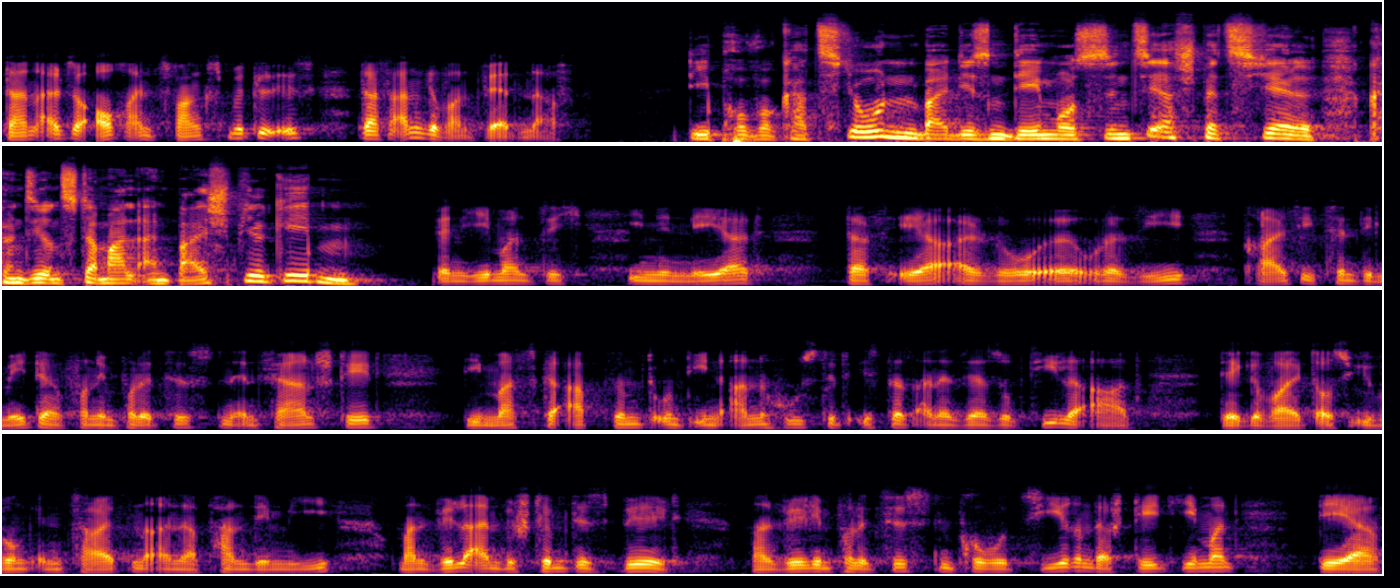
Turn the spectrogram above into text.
dann also auch ein Zwangsmittel ist, das angewandt werden darf. Die Provokationen bei diesen Demos sind sehr speziell. Können Sie uns da mal ein Beispiel geben? Wenn jemand sich Ihnen nähert, dass er also äh, oder sie 30 Zentimeter von dem Polizisten entfernt steht, die Maske abnimmt und ihn anhustet, ist das eine sehr subtile Art der Gewaltausübung in Zeiten einer Pandemie. Man will ein bestimmtes Bild. Man will den Polizisten provozieren. Da steht jemand, der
